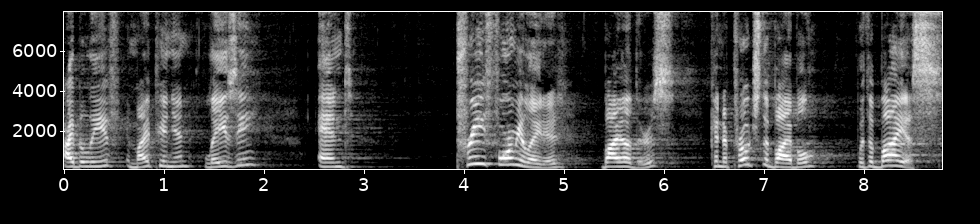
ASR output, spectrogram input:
I believe, in my opinion, lazy and pre formulated by others, can approach the Bible with a bias.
